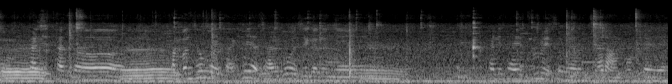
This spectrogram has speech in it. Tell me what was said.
네. 칼이 타서 네. 한번 청소를 다 해야 잘 구워지거든요. 네. 칼이 다 눌러 있으면 잘 안 굽대.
